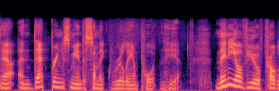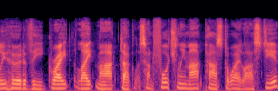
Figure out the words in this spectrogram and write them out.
Now and that brings me into something really important here many of you have probably heard of the great late Mark Douglas. Unfortunately Mark passed away last year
